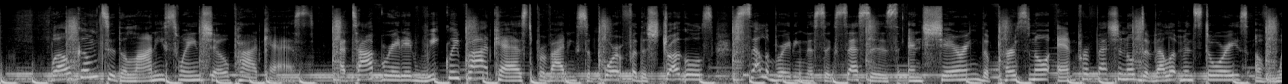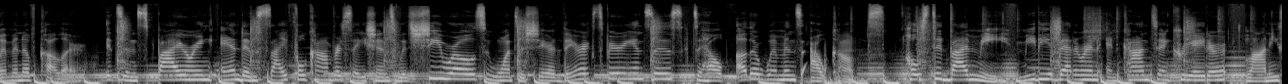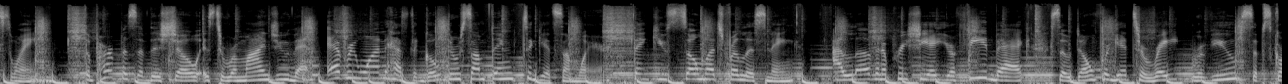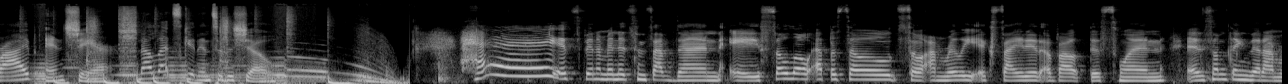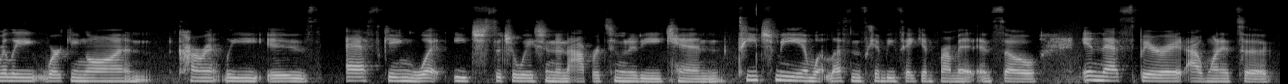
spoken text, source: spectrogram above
Welcome to the Loni Swain Show podcast, a top rated weekly podcast providing support for the struggles, celebrating the successes, and sharing the personal and professional development stories of women of color. It's inspiring and insightful conversations with sheroes who want to share their experiences to help other women's outcomes. Hosted by me, media veteran and content creator Loni Swain. The purpose of this show is to remind you that everyone has to go through something to get somewhere. Thank you so much for listening. I love and appreciate your feedback, so don't forget to rate, review, subscribe, and share. Now let's get into the show. Hey, it's been a minute since I've done a solo episode, so I'm really excited about this one. And something that I'm really working on currently is asking what each situation and opportunity can teach me and what lessons can be taken from it. And so, in that spirit, I wanted to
